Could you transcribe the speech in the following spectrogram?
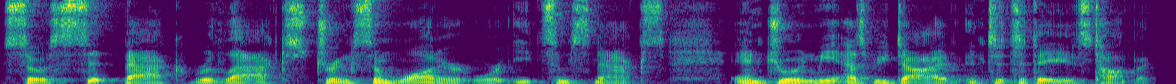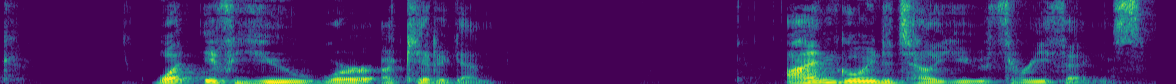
So sit back, relax, drink some water, or eat some snacks, and join me as we dive into today's topic. What if you were a kid again? I'm going to tell you three things.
